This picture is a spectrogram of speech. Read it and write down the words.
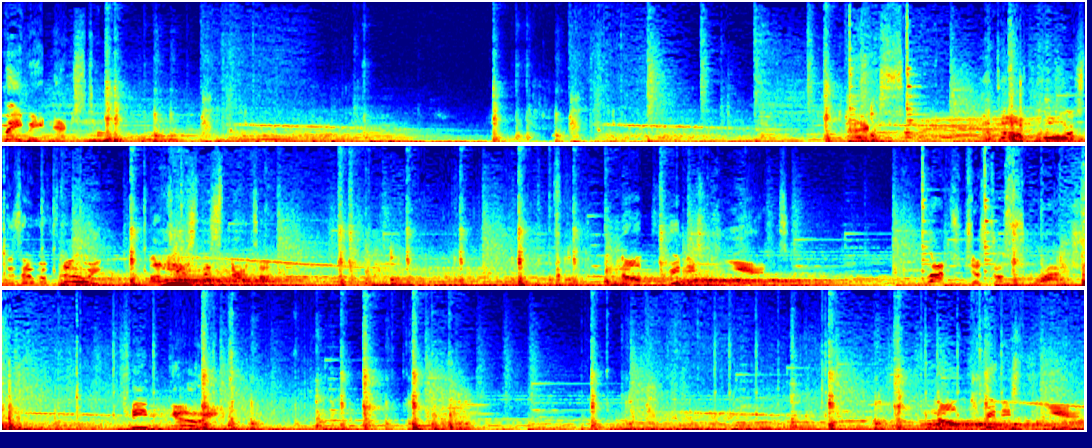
Maybe next time. Excellent! The Dark Forest is overflowing! Unleash this just a scratch! Keep going! Not finished yet!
